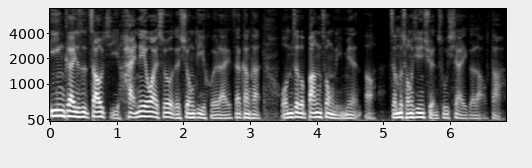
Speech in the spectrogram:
应该就是召集海内外所有的兄弟回来，再看看我们这个帮众里面啊，怎么重新选出下一个老大？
